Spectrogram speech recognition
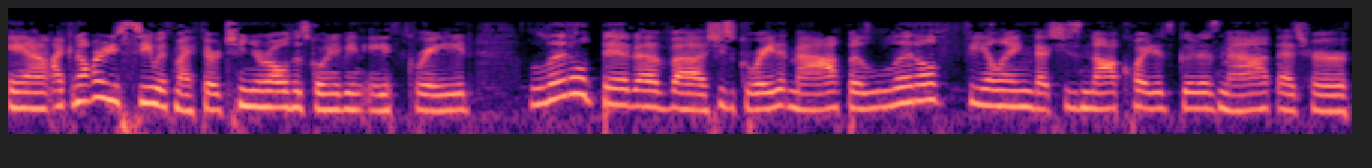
and I can already see with my 13-year-old who's going to be in eighth grade, little bit of, uh, she's great at math, but a little feeling that she's not quite as good as math as her,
